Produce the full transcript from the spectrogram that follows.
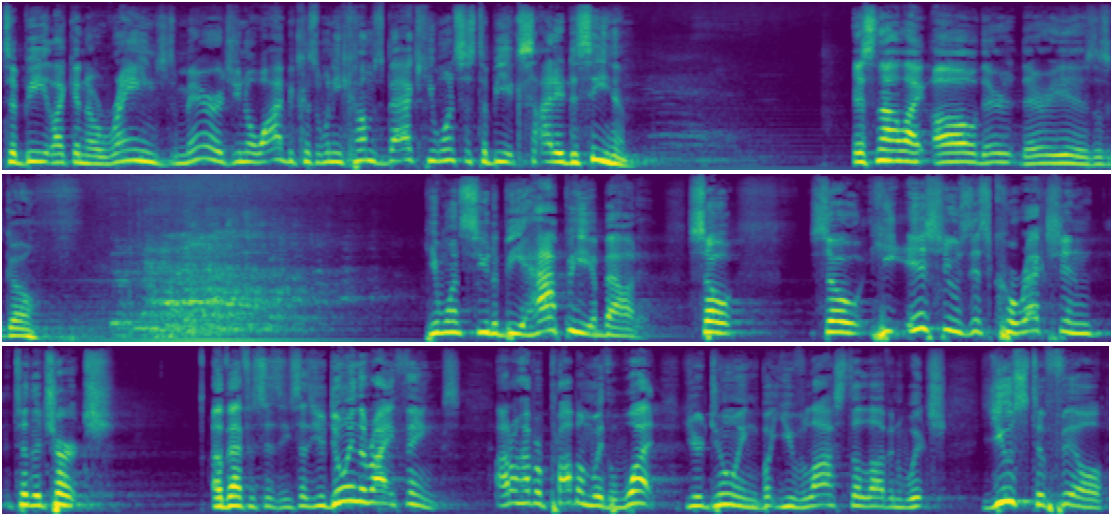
to be like an arranged marriage. You know why? Because when he comes back, he wants us to be excited to see him. It's not like, oh, there, there he is, let's go. he wants you to be happy about it. So, so he issues this correction to the church of Ephesus. He says, You're doing the right things. I don't have a problem with what you're doing, but you've lost the love in which used to fill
